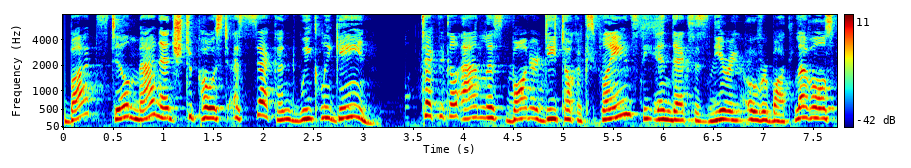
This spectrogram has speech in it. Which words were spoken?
but still managed to post a second weekly gain. Technical analyst Bonner Detoc explains the index is nearing overbought levels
